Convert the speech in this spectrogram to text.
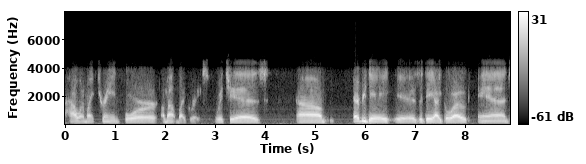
how i might train for a mountain bike race which is um, every day is a day i go out and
